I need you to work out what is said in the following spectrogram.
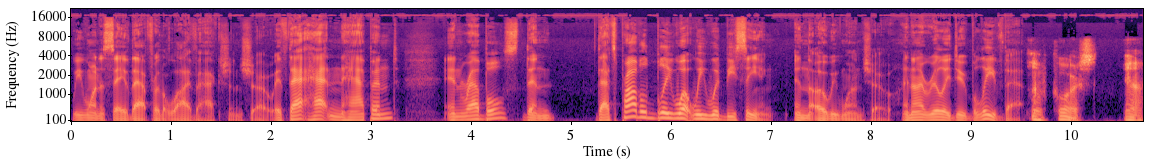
We want to save that for the live action show." If that hadn't happened in Rebels, then that's probably what we would be seeing in the Obi Wan show, and I really do believe that. Of course. Yeah.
